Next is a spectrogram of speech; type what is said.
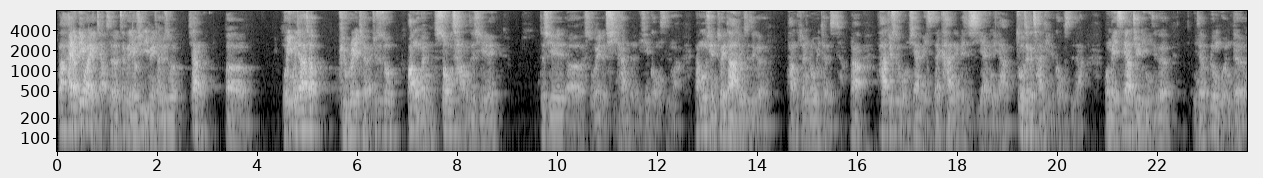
那还有另外一个角色，这个游戏里面讲就是说，像呃，我英文叫它叫 curator，就是说帮我们收藏这些这些呃所谓的期刊的一些公司嘛。那目前最大就是这个 Thomson Reuters，那它就是我们现在每次在看那个 SCI 的那家做这个产品的公司啊。我每次要决定你这个你的论文的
